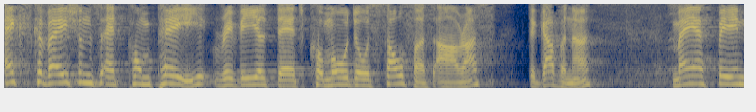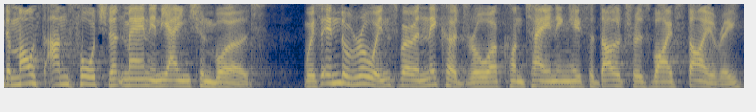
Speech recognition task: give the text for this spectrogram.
Excavations at Pompeii revealed that Komodo Sophus Aras, the governor, may have been the most unfortunate man in the ancient world. Within the ruins were a knicker drawer containing his adulterous wife's diary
